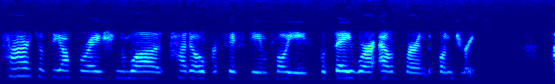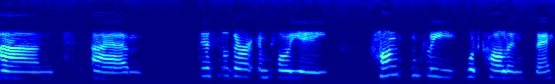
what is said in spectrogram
part of the operation was had over fifty employees, but they were elsewhere in the country, and um, this other employee constantly would call in sick,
